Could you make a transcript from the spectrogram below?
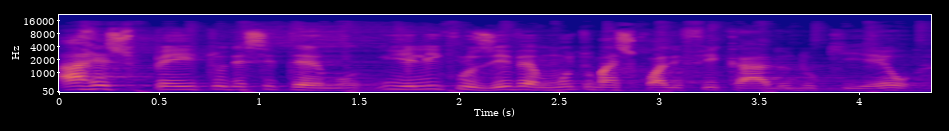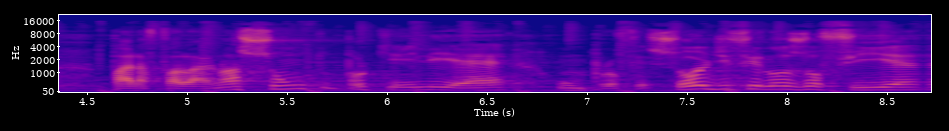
a respeito desse termo. E ele, inclusive, é muito mais qualificado do que eu para falar no assunto, porque ele é um professor de filosofia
